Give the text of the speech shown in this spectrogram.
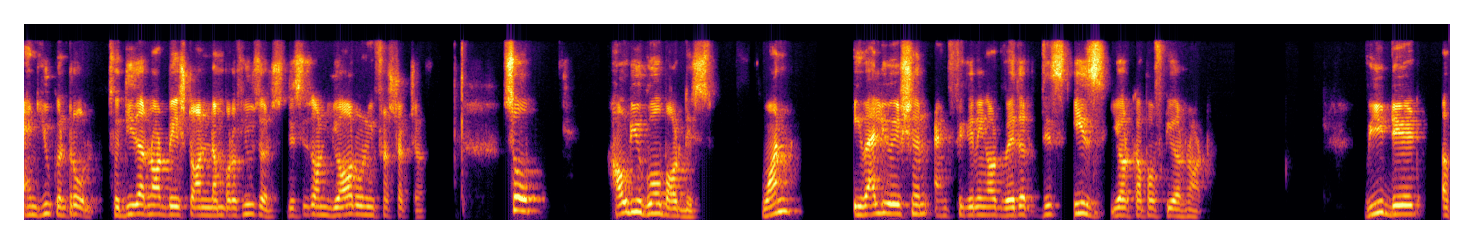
And you control. So these are not based on number of users. This is on your own infrastructure. So how do you go about this? One, evaluation and figuring out whether this is your cup of tea or not. We did a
